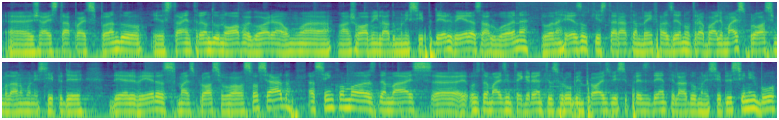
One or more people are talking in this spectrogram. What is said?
uh, já está participando. Está entrando nova agora uma, uma jovem lá do município de Herveiras, a Luana, Luana que estará também fazendo um trabalho mais próximo lá no município de, de Herveiras, mais próximo ao associado, assim como as demais, uh, os demais integrantes, Rubem Prois, vice-presidente lá do município de Sinimbu,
